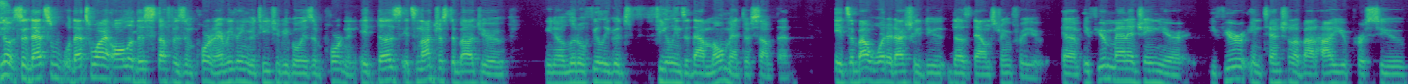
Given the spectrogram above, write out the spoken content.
No, so that's that's why all of this stuff is important. Everything you're teaching people is important. It does. It's not just about your, you know, little feely good feelings at that moment or something. It's about what it actually do does downstream for you. Um, if you're managing your if you're intentional about how you pursue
